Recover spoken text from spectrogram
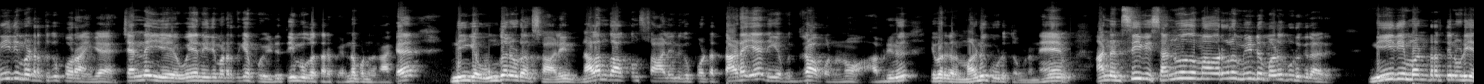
நீதிமன்றத்துக்கு போறாங்க. சென்னை உயர் நீதிமன்றத்துக்கே போயிட்டு திமுக தரப்பு என்ன பண்ணுதுனாக்க நீங்க உங்களுடன் ஸ்டாலின் நலம் காக்கும் ஸ்டாலினுக்கு போட்ட தடையை நீங்க வித்ரா பண்ணணும் அப்படின்னு இவர்கள் மனு கொடுத்த உடனே அண்ணன் சி வி சண்முகம் அவர்களும் மீண்டும் மனு கொடுக்கிறாரு. நீதிமன்றத்தினுடைய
